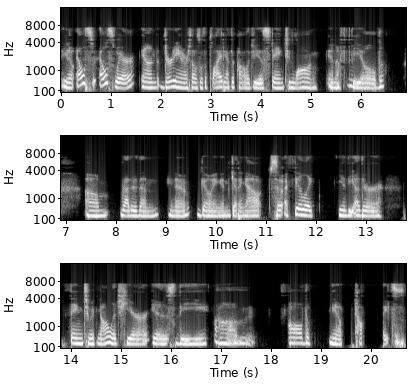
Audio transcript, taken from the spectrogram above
you know, else, elsewhere and dirtying ourselves with applied anthropology is staying too long in a mm. field. Um, rather than, you know, going and getting out. So I feel like, you know, the other thing to acknowledge here is the, um, all the, you know, top lights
